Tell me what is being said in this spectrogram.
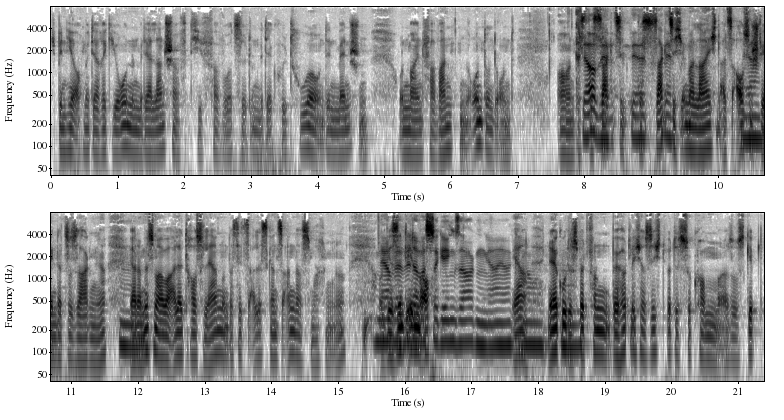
Ich bin hier auch mit der Region und mit der Landschaft tief verwurzelt und mit der Kultur und den Menschen und meinen Verwandten und, und, und. Und das, Klar, das sagt, wer, wer, das sagt wer, sich immer leicht, als Außenstehender ja. zu sagen, ja, mhm. ja, da müssen wir aber alle draus lernen und das jetzt alles ganz anders machen. Ne? Und ja, wir sind eben was auch, dagegen sagen, ja, ja, ja, genau. ja gut, mhm. es wird von behördlicher Sicht wird es so kommen. Also es gibt,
